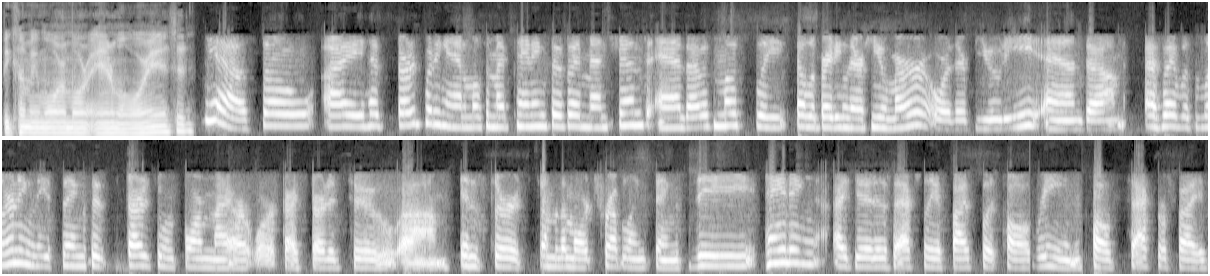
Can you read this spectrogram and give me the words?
becoming more and more animal oriented? Yeah, so I had started putting animals in my paintings, as I mentioned, and I was mostly celebrating their humor or their beauty. And um, as I was learning these things, it started to inform my artwork. I started to um, insert some of the more troubling things. The painting I did is actually a five foot tall green called Sacrifice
